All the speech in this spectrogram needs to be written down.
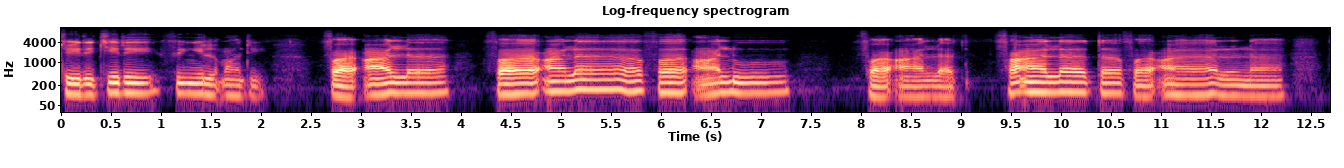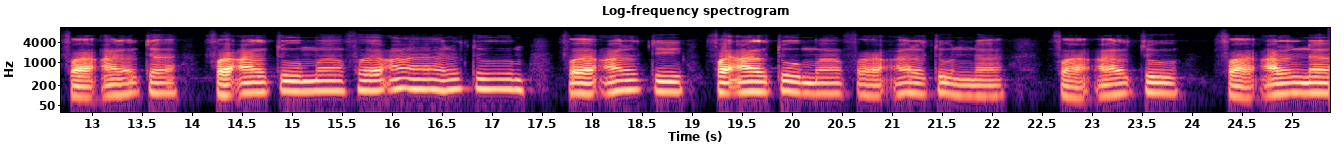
Ciri-ciri fi'il madhi. Fa'ala, fa'ala, fa'alu, fa'alat, fa'alata, fa'alna, fa'alta, fa'altuma, fa'altum, fa'alti, fa'altuma, faaltuna. Fa'altu, fa'alna.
